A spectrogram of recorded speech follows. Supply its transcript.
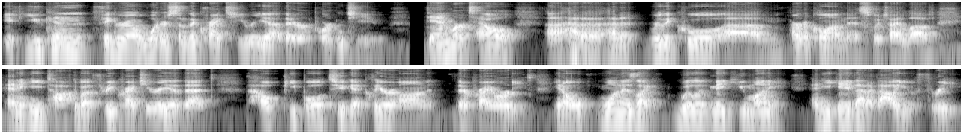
if you can figure out what are some of the criteria that are important to you. Dan Martell uh, had a had a really cool um, article on this, which I love, and he talked about three criteria that help people to get clear on their priorities. You know, one is like, will it make you money? And he gave that a value of three.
